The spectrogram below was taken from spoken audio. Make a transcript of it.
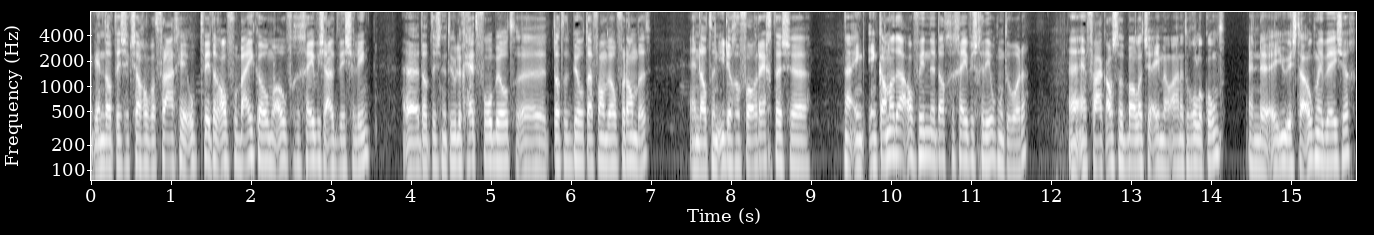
En dat is, ik zag ook wat vragen op Twitter al voorbij komen over gegevensuitwisseling. Uh, dat is natuurlijk het voorbeeld uh, dat het beeld daarvan wel verandert. En dat in ieder geval rechters uh, nou, in, in, Canada al vinden dat gegevens gedeeld moeten worden. en vaak als dat balletje eenmaal aan het rollen komt, en de EU is daar ook mee bezig,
